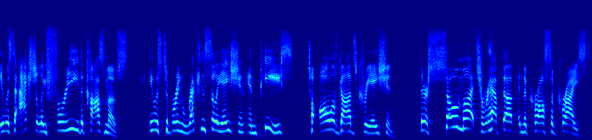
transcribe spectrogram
it was to actually free the cosmos. It was to bring reconciliation and peace to all of God's creation. There's so much wrapped up in the cross of Christ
